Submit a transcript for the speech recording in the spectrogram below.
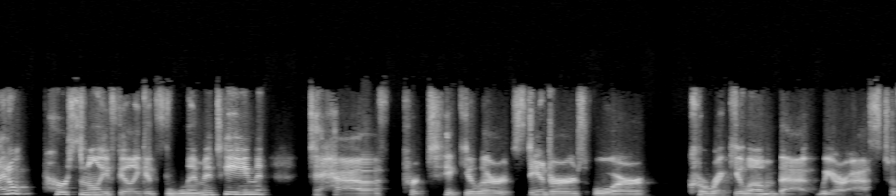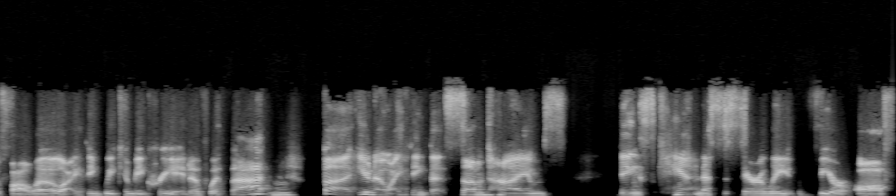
I don't personally feel like it's limiting to have particular standards or curriculum that we are asked to follow. I think we can be creative with that. Mm-hmm. But, you know, I think that sometimes things can't necessarily veer off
